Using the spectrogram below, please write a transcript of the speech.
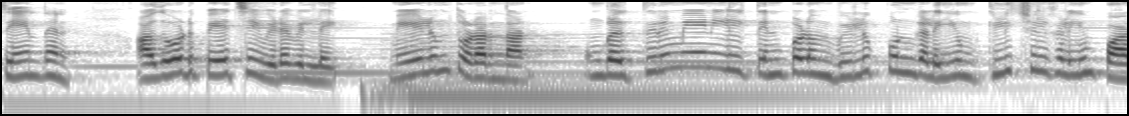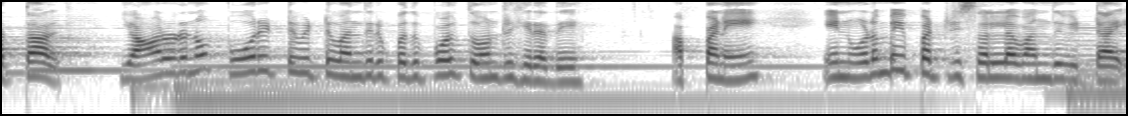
சேந்தன் அதோடு பேச்சை விடவில்லை. மேலும் தொடர்ந்தான். உங்கள் திருமேனி தென்படும் விழுப்புண்களையும் கிளிச்சல்களையும் பார்த்தால் யாருடனோ போரிட்டு விட்டு வந்திருப்பது போல் தோன்றுகிறதே. அப்பனே என் உடம்பை பற்றி சொல்ல வந்து விட்டாய்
